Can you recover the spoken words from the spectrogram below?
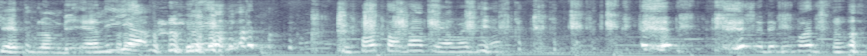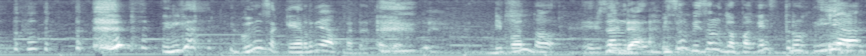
kayak itu belum di end iya belum di di foto tapi sama dia. Udah di foto enggak gue sekernya apa dah? Di foto bisa Tidak. bisa bisa lu gak pakai stroke. Iya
